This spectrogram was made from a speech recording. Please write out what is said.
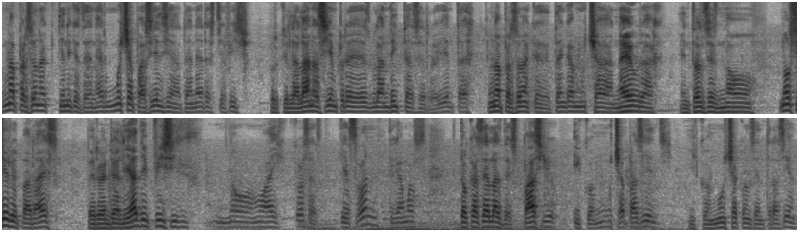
Una persona tiene que tener mucha paciencia tener este oficio, porque la lana siempre es blandita, se revienta. Una persona que tenga mucha neura, entonces no, no sirve para eso. Pero en realidad difícil no, no hay cosas que son, digamos, toca hacerlas despacio y con mucha paciencia y con mucha concentración,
